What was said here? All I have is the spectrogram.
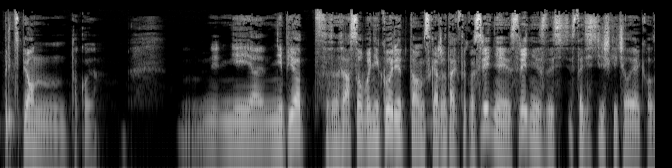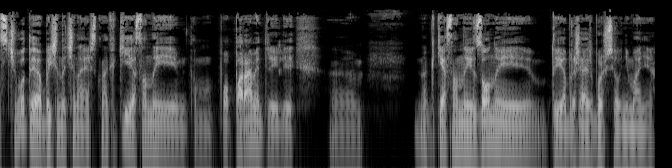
в принципе, он такой не, не пьет, особо не курит, там, скажем так, такой средний, средний статистический человек. Вот с чего ты обычно начинаешь? На какие основные там, параметры или э, на какие основные зоны ты обращаешь больше всего внимания?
